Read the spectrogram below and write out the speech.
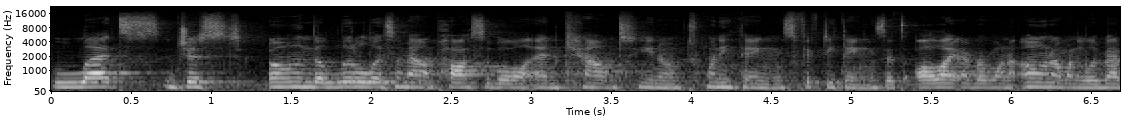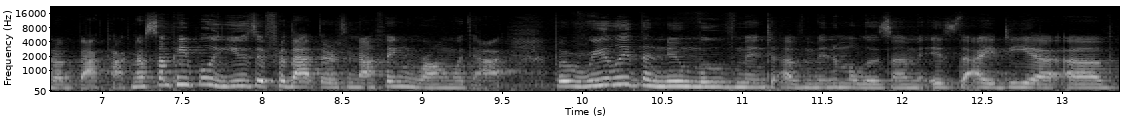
let's just own the littlest amount possible and count, you know, 20 things, 50 things. That's all I ever want to own. I want to live out of a backpack. Now, some people use it for that. There's nothing wrong with that. But really, the new movement of minimalism is the idea of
